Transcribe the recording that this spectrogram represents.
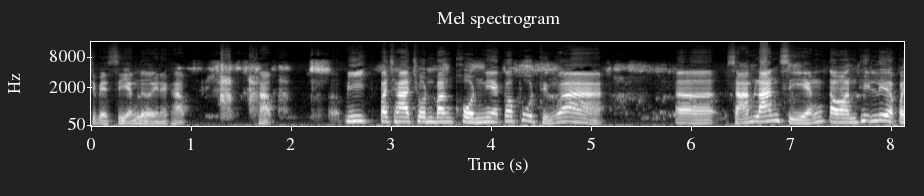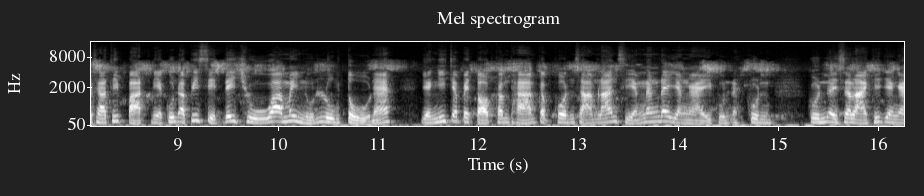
61เสียงเลยนะครับ ครับคครัรับบเอ่อมีประชาชนบางคนเนี่ยก็พูดถึงว่าเอ่อสามล้านเสียงตอนที่เลือกประชาธิปัตย์เนี่ยคุณอภิสิทธิ์ได้ชูว่าไม่หนุนลุงตู่นะ อย่างนี้จะไปตอบคำถามกับคนสามล้านเสียงนั่งได้ยังไง คุณคุณคุณอิสระคิดยังไง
